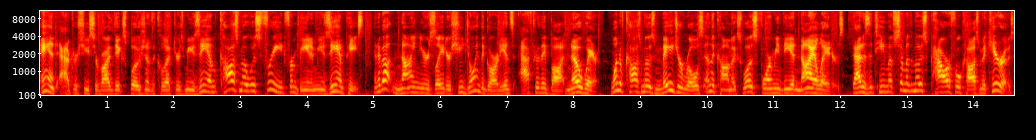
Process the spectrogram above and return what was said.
And after she survived the explosion of the Collector's museum, Cosmo was freed from being a museum piece. And about nine years later, she joined the Guardians after they bought Knowhere. One of Cosmo's major roles in the comics was forming the Annihilators. That is a team of some of the most powerful cosmic heroes.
